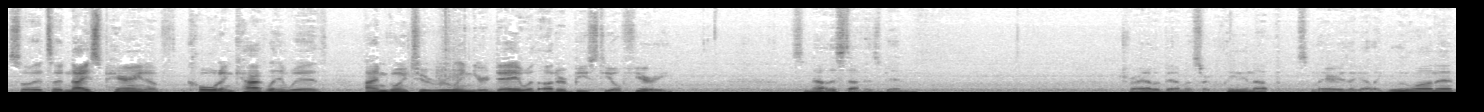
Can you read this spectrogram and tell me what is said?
So it's a nice pairing of cold and calculating with I'm going to ruin your day with utter bestial fury. So now this stuff has been dried up a bit. I'm going to start cleaning up some areas I got like glue on it.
